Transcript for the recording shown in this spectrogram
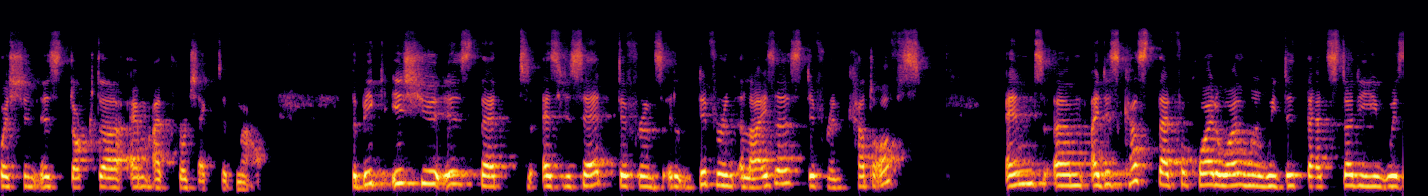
question is, doctor, am I protected now? The big issue is that, as you said, different, different ELISAs, different cutoffs. And um, I discussed that for quite a while when we did that study with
